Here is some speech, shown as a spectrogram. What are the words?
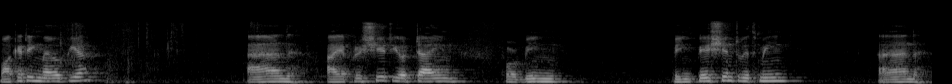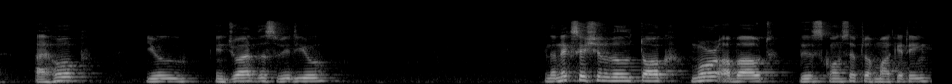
marketing myopia and I appreciate your time for being being patient with me and I hope you enjoyed this video. In the next session, we'll talk more about this concept of marketing.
